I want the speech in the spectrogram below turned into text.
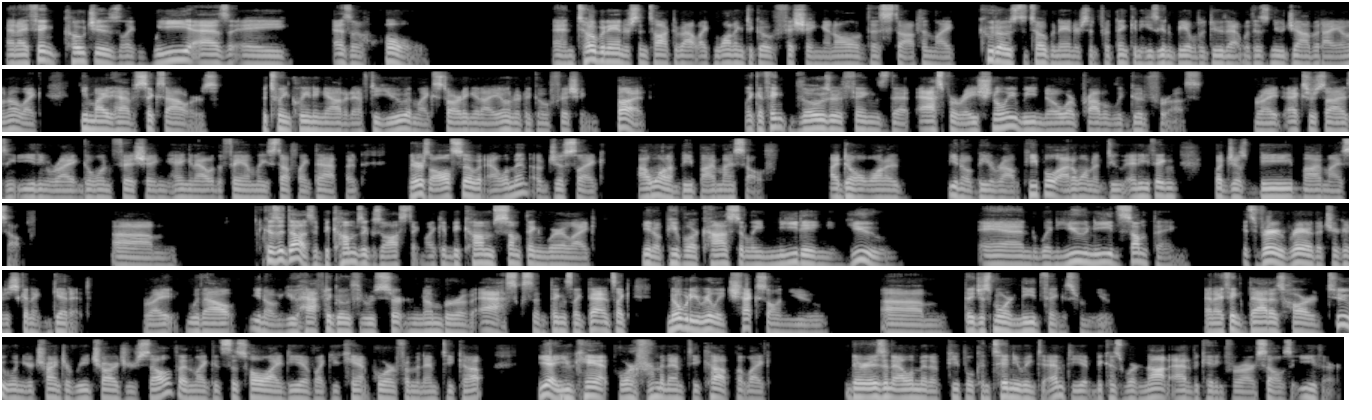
And I think coaches like we as a as a whole and Tobin Anderson talked about like wanting to go fishing and all of this stuff. And like kudos to Tobin Anderson for thinking he's going to be able to do that with his new job at Iona. Like he might have six hours between cleaning out at FDU and like starting at Iona to go fishing. But like I think those are things that aspirationally we know are probably good for us, right? Exercising, eating right, going fishing, hanging out with the family, stuff like that. But there's also an element of just like I want to be by myself. I don't want to, you know, be around people. I don't want to do anything but just be by myself. Um, because it does, it becomes exhausting. Like it becomes something where, like, you know, people are constantly needing you And when you need something, it's very rare that you're just going to get it, right? Without, you know, you have to go through a certain number of asks and things like that. It's like nobody really checks on you. Um, they just more need things from you. And I think that is hard too when you're trying to recharge yourself. And like it's this whole idea of like you can't pour from an empty cup. Yeah, you mm. can't pour from an empty cup, but like there is an element of people continuing to empty it because we're not advocating for ourselves either.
